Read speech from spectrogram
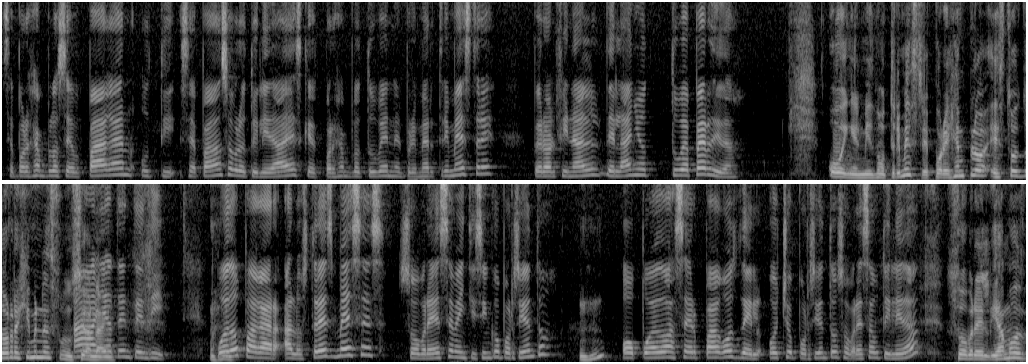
se, por ejemplo, se pagan, se pagan sobre utilidades que, por ejemplo, tuve en el primer trimestre, pero al final del año tuve pérdida. O en el mismo trimestre. Por ejemplo, estos dos regímenes funcionan. Ah, ya te entendí. ¿Puedo pagar a los tres meses sobre ese 25%? ¿O puedo hacer pagos del 8% sobre esa utilidad? Sobre, el, digamos,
